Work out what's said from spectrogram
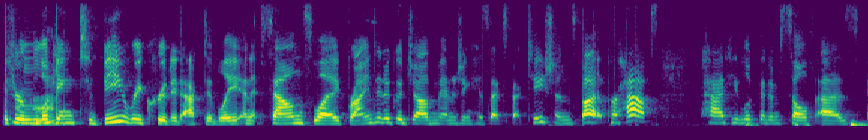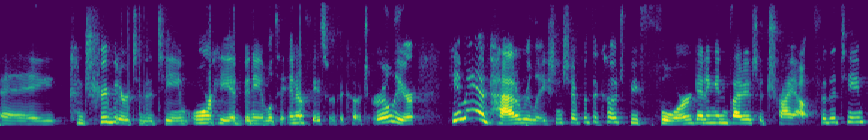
if you're mm-hmm. looking to be recruited actively, and it sounds like Brian did a good job managing his expectations, but perhaps had he looked at himself as a contributor to the team or he had been able to interface with the coach earlier, he may have had a relationship with the coach before getting invited to try out for the team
